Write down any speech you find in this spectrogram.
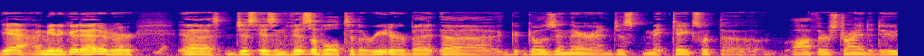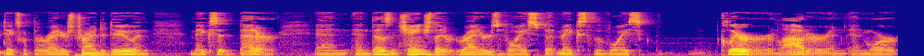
Yeah, I mean, a good editor yeah, yeah. Uh, just is invisible to the reader, but uh, g- goes in there and just ma- takes what the author's trying to do, takes what the writer's trying to do, and makes it better, and and doesn't change the writer's voice, but makes the voice clearer and louder and, and more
